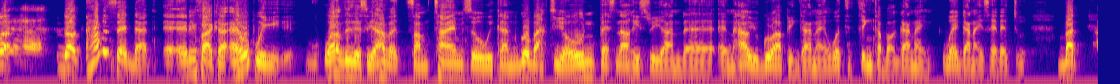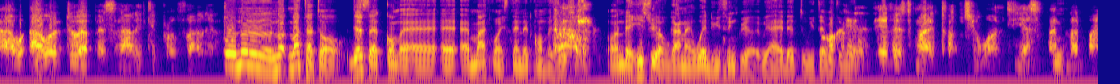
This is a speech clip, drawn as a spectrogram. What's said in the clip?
well, look, having said that, and in fact, I, hope we, one of these days, we have uh, some time so we can go back to your own personal history and uh, and how you grew up in Ghana and what you think about Ghana and where Ghana is headed to. But I, w- I won't do a personality profiling. Oh no no no not not at all. Just a com- a, a, a much more extended conversation on the history of Ghana and where do you think we are we are headed to with everything. Okay. If it's my thoughts you want, yes, but mm. not my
